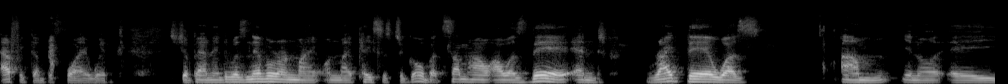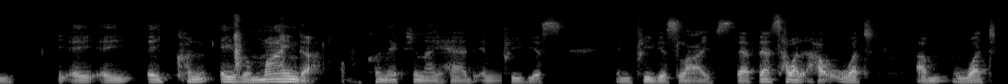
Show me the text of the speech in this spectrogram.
Africa before I went to Japan and it was never on my on my places to go but somehow I was there and right there was um you know a a a a, con, a reminder of the connection I had in previous in previous lives. That that's how I, how what um what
